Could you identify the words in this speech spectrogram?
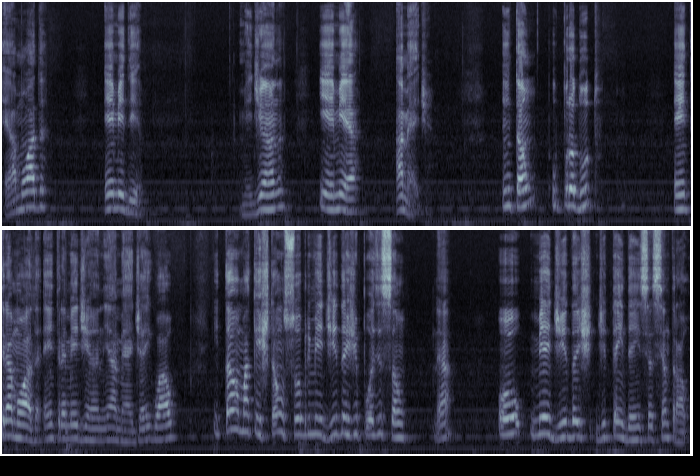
é a moda, MD mediana e ME a média. Então, o produto entre a moda, entre a mediana e a média é igual. Então, é uma questão sobre medidas de posição, né? Ou medidas de tendência central.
